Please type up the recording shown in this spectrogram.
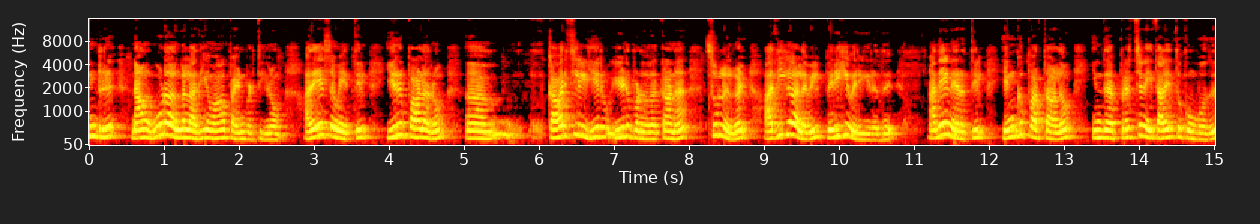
இன்று நாம் ஊடகங்கள் அதிகமாக பயன்படுத்துகிறோம். அதே சமயத்தில் இரு பாலரும் கவர்ச்சியில் ஈடு ஈடுபடுவதற்கான சூழல்கள் அதிக அளவில் பெருகி வருகிறது. அதே நேரத்தில் எங்கு பார்த்தாலும் இந்த பிரச்சனை தலை தூக்கும் போது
